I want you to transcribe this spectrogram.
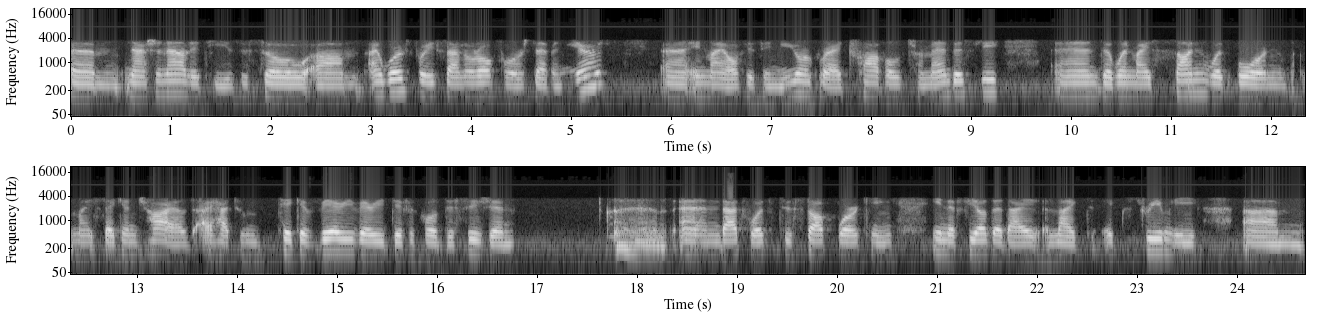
um, nationalities. So um, I worked for Yves Saint Laurent for seven years uh, in my office in New York, where I traveled tremendously and uh, when my son was born, my second child, I had to take a very, very difficult decision. and that was to stop working in a field that I liked extremely um,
